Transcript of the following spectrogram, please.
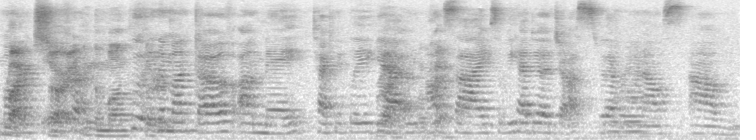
Right, March, sorry, April- in the month Who- in or- the month of um, May, technically, yeah, Right, okay. outside, so we had to adjust with everyone Mhm. else. Um,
